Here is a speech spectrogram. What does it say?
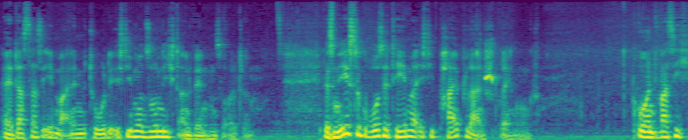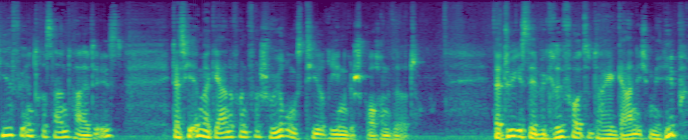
äh, dass das eben eine Methode ist, die man so nicht anwenden sollte. Das nächste große Thema ist die Pipeline-Sprengung. Und was ich hierfür interessant halte, ist, dass hier immer gerne von Verschwörungstheorien gesprochen wird. Natürlich ist der Begriff heutzutage gar nicht mehr hip,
